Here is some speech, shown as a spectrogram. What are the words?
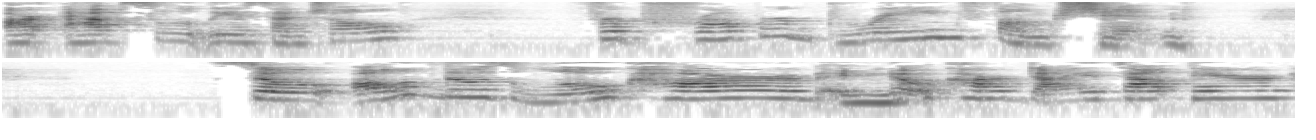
are absolutely essential for proper brain function. So all of those low carb and no carb diets out there,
